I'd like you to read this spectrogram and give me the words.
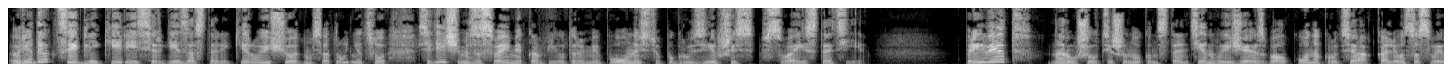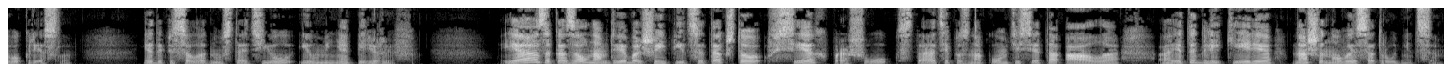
В редакции Гликерии Сергей застали Киру еще одну сотрудницу, сидящими за своими компьютерами, полностью погрузившись в свои статьи. «Привет!» — нарушил тишину Константин, выезжая с балкона, крутя колеса своего кресла. Я дописал одну статью, и у меня перерыв. Я заказал нам две большие пиццы, так что всех прошу, кстати, познакомьтесь, это Алла, а это Гликерия, наша новая сотрудница.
